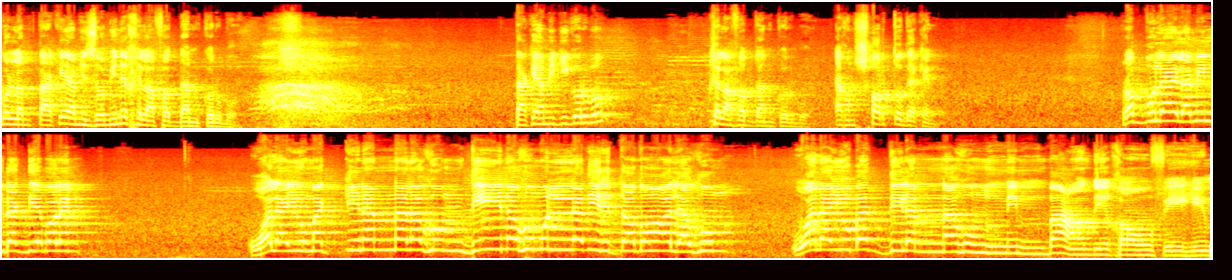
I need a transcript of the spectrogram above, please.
করলাম তাকে আমি জমিনে খেলাফত দান করব। তাকে আমি কি করব খেলাফত দান করব। এখন শর্ত দেখেন রব্বুল আলামিন ডাক দিয়ে বলেন ولا يمكنن لهم دينهم الذي ارتضى لهم ولا يبدلنهم من بعد خوفهم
